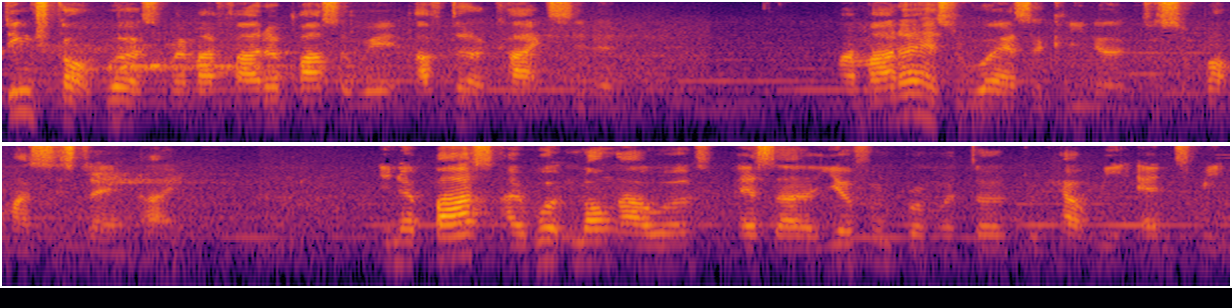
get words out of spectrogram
Things got worse when my father passed away after a car accident. My mother has to work as a cleaner to support my sister and I. In the past, I worked long hours as a earphone promoter to help me ends meet.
